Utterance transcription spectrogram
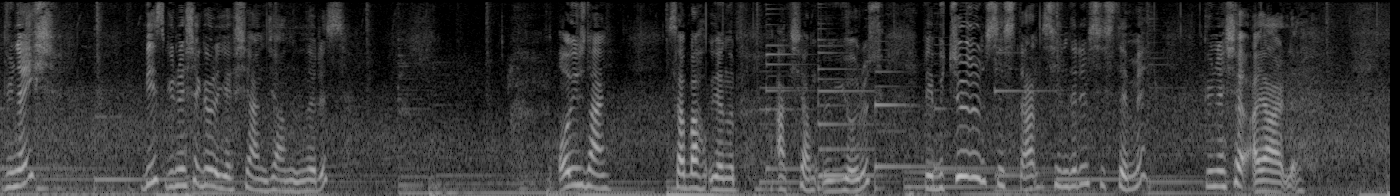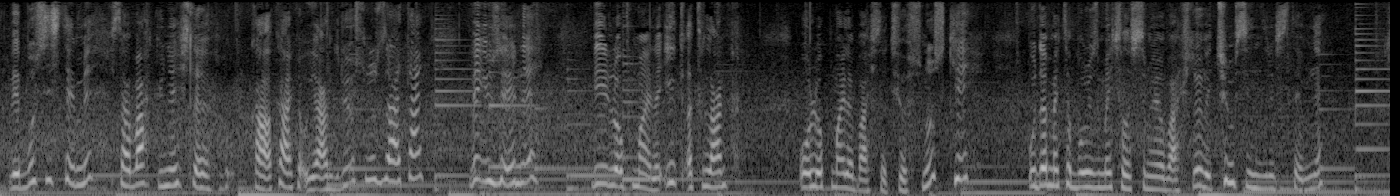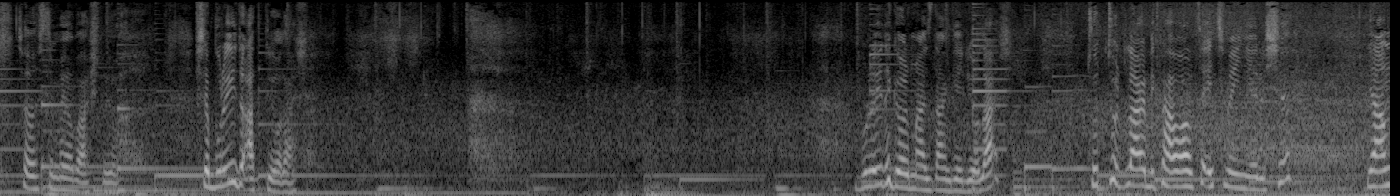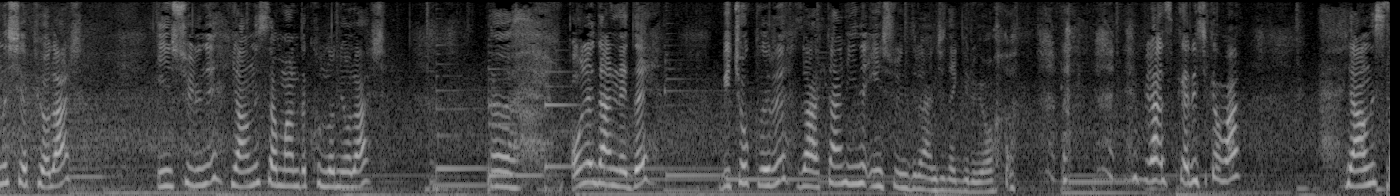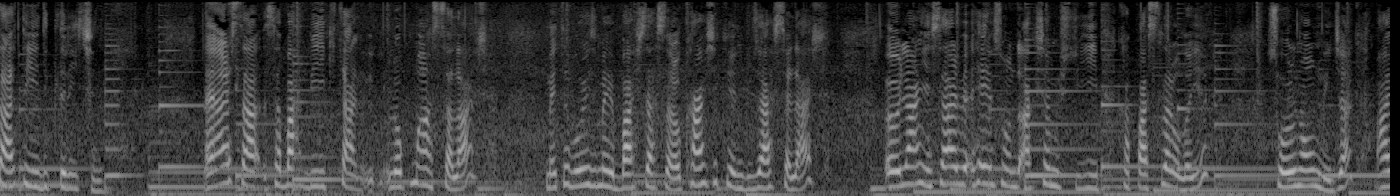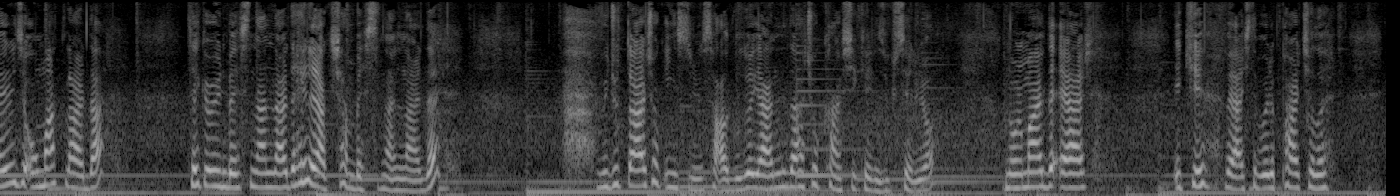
Güneş, biz güneşe göre yaşayan canlılarız. O yüzden sabah uyanıp akşam uyuyoruz ve bütün sistem, sindirim sistemi güneşe ayarlı. Ve bu sistemi sabah güneşle kalkarken uyandırıyorsunuz zaten ve üzerine bir lokmayla ilk atılan o lokmayla başlatıyorsunuz ki bu da metabolizmayı çalıştırmaya başlıyor ve tüm sindirim sistemini çalıştırmaya başlıyor. İşte burayı da atlıyorlar. Burayı da görmezden geliyorlar. Tutturdular bir kahvaltı etmeyin yarışı. Yanlış yapıyorlar. İnsülini yanlış zamanda kullanıyorlar. Ee, o nedenle de birçokları zaten yine insülin direncine giriyor. Biraz karışık ama yanlış saatte yedikleri için. Eğer sabah bir iki tane lokma alsalar, metabolizmayı başlatsalar, o kan şekerini düzeltseler, öğlen yeser ve en sonunda akşamüstü yiyip kapatsalar olayı sorun olmayacak. Ayrıca o matlarda tek öğün beslenenlerde, hele akşam beslenenlerde vücut daha çok insülin salgılıyor. Yani daha çok kan şekeriniz yükseliyor. Normalde eğer iki veya işte böyle parçalı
